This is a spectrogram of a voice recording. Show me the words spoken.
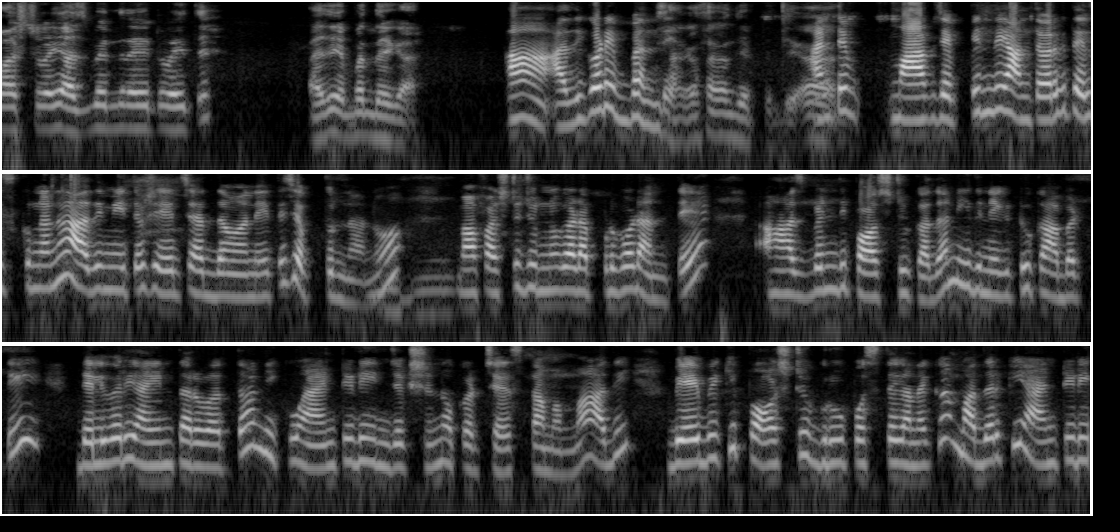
పాజిటివ్ అయ్యి హస్బెండ్ నెగిటివ్ అయితే అది ఇబ్బందిగా ఆ, అది కూడా ఇబ్బంది. అంటే మాకు చెప్పింది అంతవరకు తెలుసుకున్నాను అది మీతో షేర్ చేద్దాం అని అయితే చెప్తున్నాను. మా ఫస్ట్ జున్నుగాడు అప్పుడు కూడా అంతే హస్బెండ్ ది పాజిటివ్ కదా నీది నెగిటివ్ కాబట్టి డెలివరీ అయిన తర్వాత నీకు యాంటీడీ ఇంజెక్షన్ ఒకటి చేస్తామమ్మా. అది బేబీకి పాజిటివ్ గ్రూప్ వస్తే గనక మదర్కి యాంటీడీ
